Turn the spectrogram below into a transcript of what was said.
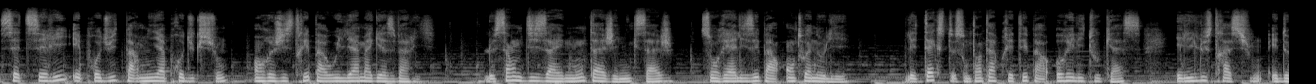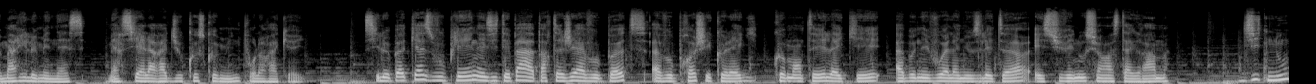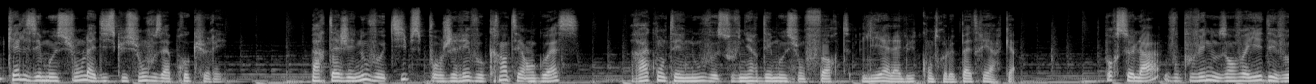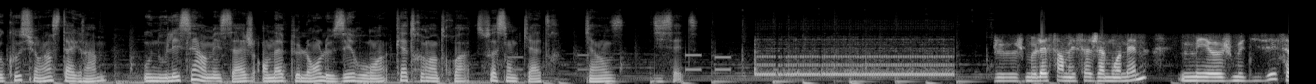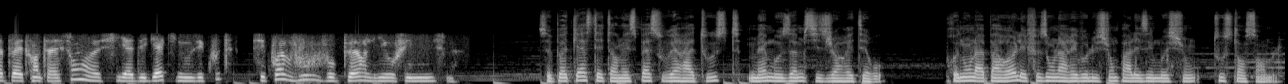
Cette série est produite par Mia Productions, enregistrée par William Agasvari. Le sound design, montage et mixage sont réalisés par Antoine Ollier. Les textes sont interprétés par Aurélie Toucas et l'illustration est de Marie Leménès. Merci à la radio Cause Commune pour leur accueil. Si le podcast vous plaît, n'hésitez pas à partager à vos potes, à vos proches et collègues, commentez, likez, abonnez-vous à la newsletter et suivez-nous sur Instagram. Dites-nous quelles émotions la discussion vous a procuré. Partagez-nous vos tips pour gérer vos craintes et angoisses. Racontez-nous vos souvenirs d'émotions fortes liées à la lutte contre le patriarcat. Pour cela, vous pouvez nous envoyer des vocaux sur Instagram ou nous laisser un message en appelant le 01 83 64 15 17. Je, me laisse un message à moi-même, mais euh, je me disais, ça peut être intéressant euh, s'il y a des gars qui nous écoutent. C'est quoi, vous, vos peurs liées au féminisme? Ce podcast est un espace ouvert à tous, même aux hommes cisgenres hétéros. Prenons la parole et faisons la révolution par les émotions, tous ensemble.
